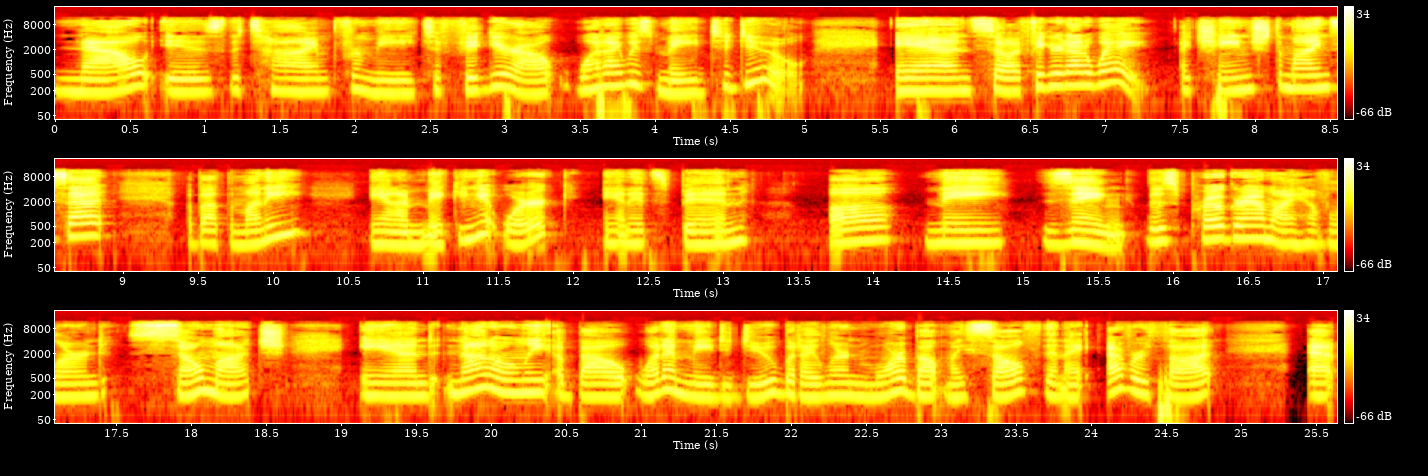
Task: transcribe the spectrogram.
now is the time for me to figure out what I was made to do. And so I figured out a way. I changed the mindset about the money and I'm making it work. And it's been amazing. This program, I have learned so much. And not only about what I'm made to do, but I learned more about myself than I ever thought at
